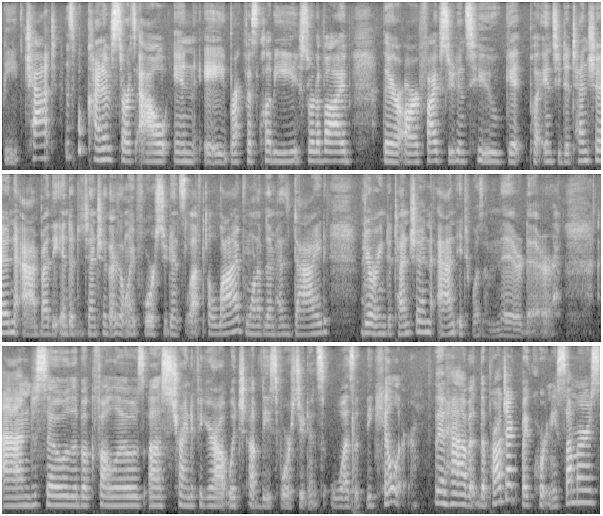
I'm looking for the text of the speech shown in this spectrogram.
the chat. This book kind of starts out in a breakfast clubby sort of vibe. There are five students who get put into detention and by the end of detention there's only four students left alive. One of them has died during detention and it was a murder. And so the book follows us trying to figure out which of these four students was the killer. We then have The Project by Courtney Summers.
